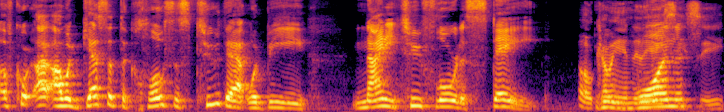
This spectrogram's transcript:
Of course, I, I would guess that the closest to that would be 92 Florida State. Oh, coming into won- the ACC.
